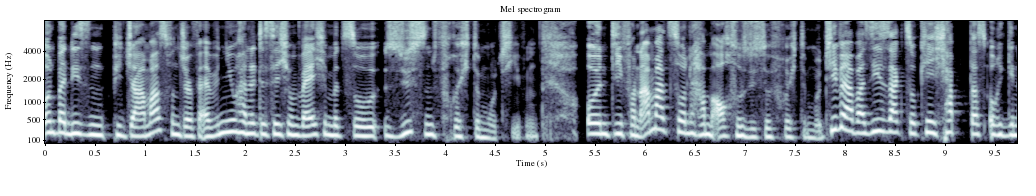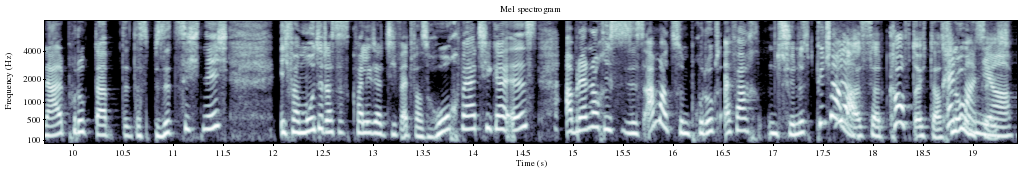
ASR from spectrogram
Und bei diesen Pyjamas von Jerv Avenue handelt es sich um welche mit so süßen Früchtemotiven. Und die von Amazon haben auch so süße Früchtemotive, aber sie sagt so, okay, ich habe das Originalprodukt, das besitze ich nicht. Ich vermute, dass es qualitativ etwas hochwertiger ist, aber dennoch ist dieses Amazon-Produkt einfach ein schönes Pyjama-Set. Kauft euch das, Kennt lohnt man sich. Ja.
